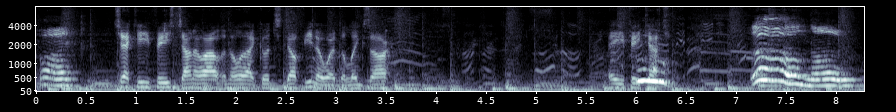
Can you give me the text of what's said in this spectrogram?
Bye. Check EP's channel out and all that good stuff. You know where the links are. Hey, EP, catch. Oh no.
